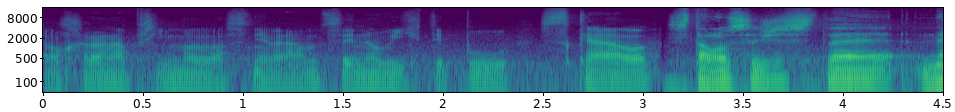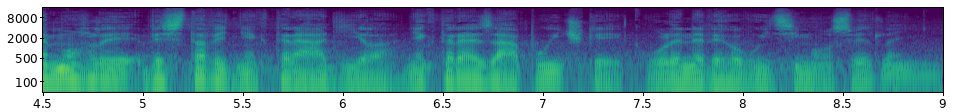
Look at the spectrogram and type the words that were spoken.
ochrana přímo vlastně v rámci nových typů skel. Stalo se, že jste nemohli vystavit některá díla, některé zápůjčky kvůli nevyhovujícímu osvětlení?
